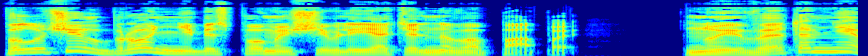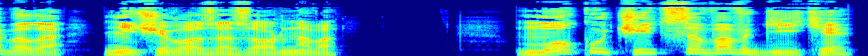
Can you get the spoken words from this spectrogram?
получив бронь не без помощи влиятельного папы, но и в этом не было ничего зазорного. Мог учиться в Авгике,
